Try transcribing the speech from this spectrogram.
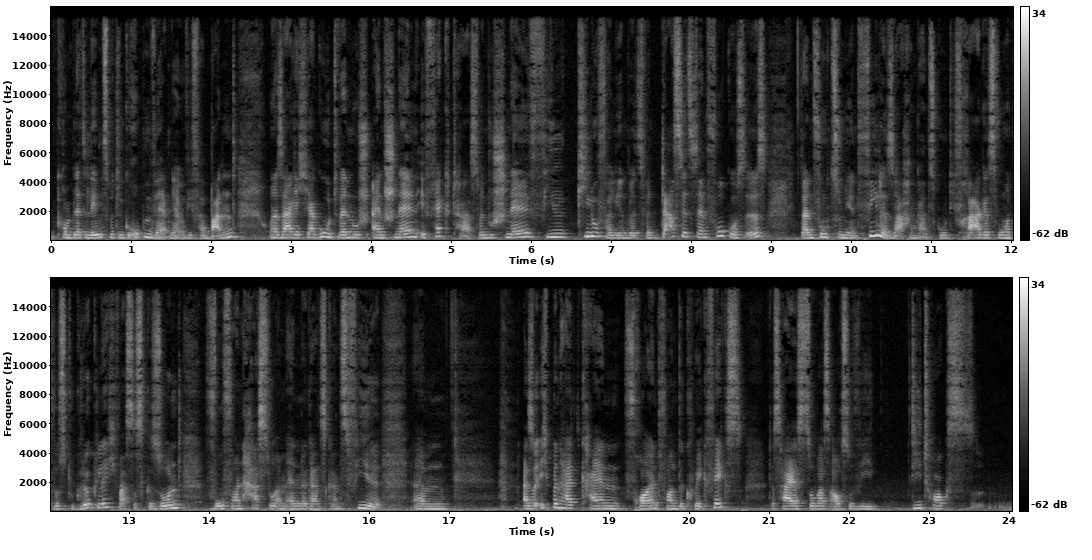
komplette Lebensmittelgruppen werden ja irgendwie verbannt. Und da sage ich, ja gut, wenn du einen schnellen Effekt hast, wenn du schnell viel Kilo verlieren willst, wenn das jetzt dein Fokus ist, dann funktionieren viele Sachen ganz gut. Die Frage ist, womit wirst du glücklich? Was ist gesund? Wovon hast du am Ende ganz, ganz viel? Ähm, also ich bin halt kein Freund von The Quick Fix. Das heißt, sowas auch so wie Detox,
